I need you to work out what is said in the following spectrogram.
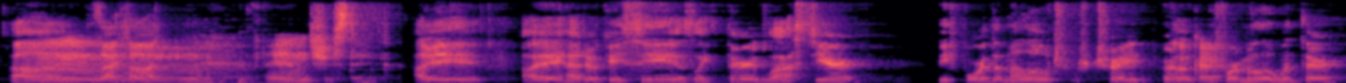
because I thought Mm, interesting. I I had OKC as like third last year before the Melo tr- trade or like Okay. before Melo went there,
